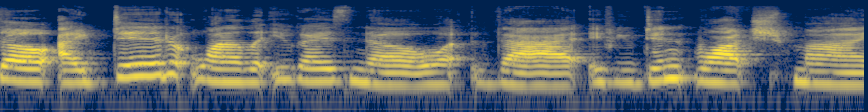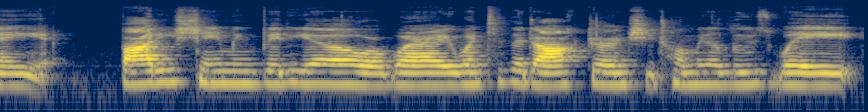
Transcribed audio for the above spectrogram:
So I did want to let you guys know that if you didn't watch my body shaming video or where I went to the doctor and she told me to lose weight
